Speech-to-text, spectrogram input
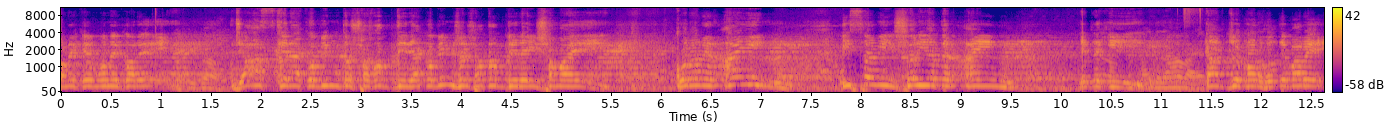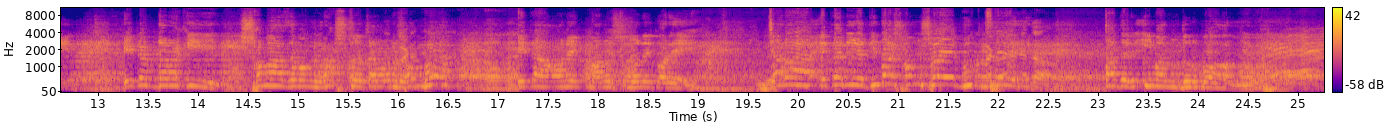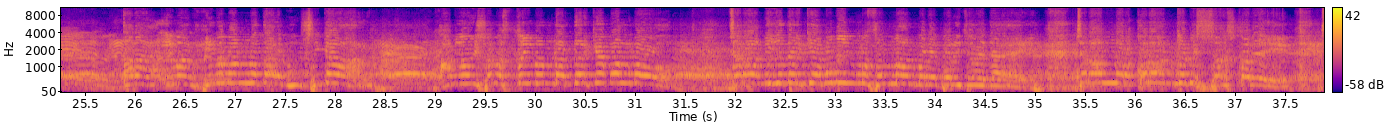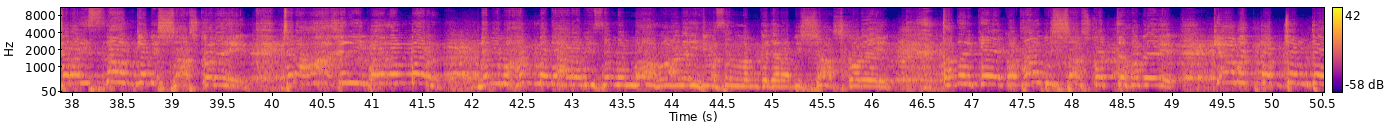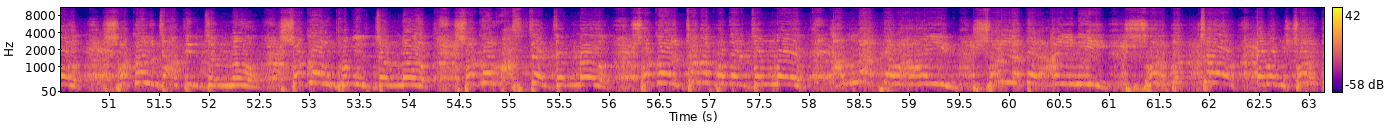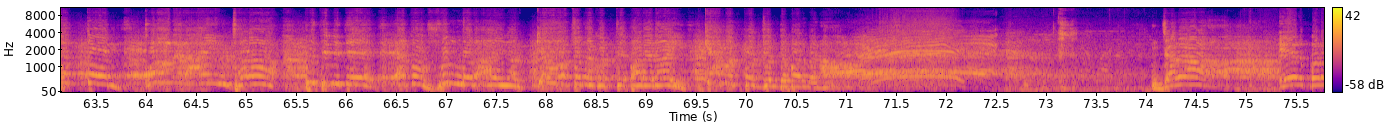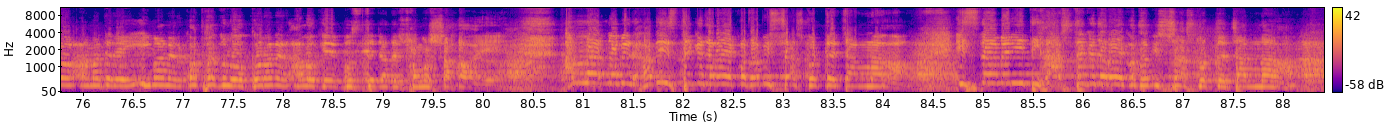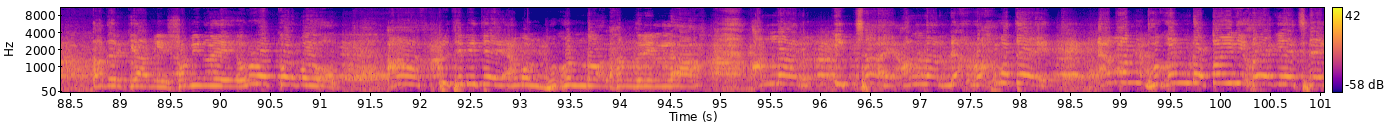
অনেকে মনে করে যে আজকের একবিংশ শতাব্দীর একবিংশ শতাব্দীর এই সময়ে কোরআনের আইন, ইসলামী শরীয়তের আইন, এটা কি কার্যকর হতে পারে? এটার দ্বারা কি সমাজ এবং রাষ্ট্র চালানো সম্ভব? এটা অনেক মানুষ মনে করে। যারা এটা নিয়ে দ্বিধা সংশয়ে ভুগছে, তাদের ইমান দুর্বল তারা ইমান হীনমন্যতার শিকার আমি ওই সমস্ত যারা নিজেদেরকে মুমিন মুসলমান বলে পরিচয় দেয়, যারা আল্লাহর কোরআনকে বিশ্বাস করে, যারা ইসলামকে বিশ্বাস করে, যারা আখেরি পয়গম্বর নবী মুহাম্মদ আরবি সাল্লাল্লাহু আলাইহি ওয়াসাল্লামকে যারা বিশ্বাস করে, তাদেরকে কথাও বিশ্বাস করতে হবে, কিয়ামত পর্যন্ত সকল জাতির জন্য, সকল ভূমির জন্য, সকল রাষ্ট্রের জন্য, সকল সর্বোচ্চ এবং সর্বোত্তম কোরআনের আইন ছাড়া পৃথিবীতে এত সুন্দর আইন আর কেউ রচনা করতে পারে নাই, কেমন পর্যন্ত পারবে না? যারা এরপরও আমাদের এই ইমানের কথাগুলো কোরআনের আলোকে বুঝতে যাদের সমস্যা হয় আল্লাহ নবীর হাদিস থেকে যারা কথা চান না। ইসলামের ইতিহাস থেকে যারা কথা বিশ্বাস করতে চান না, তাদেরকে আমি সবিনয়ে অনুরোধ করব, আজ পৃথিবীতে এমন ভূখণ্ড, আলহামদুলিল্লাহ, আল্লাহর ইচ্ছায়, আল্লাহর রহমতে এমন ভূখণ্ড তৈরি হয়ে গিয়েছে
